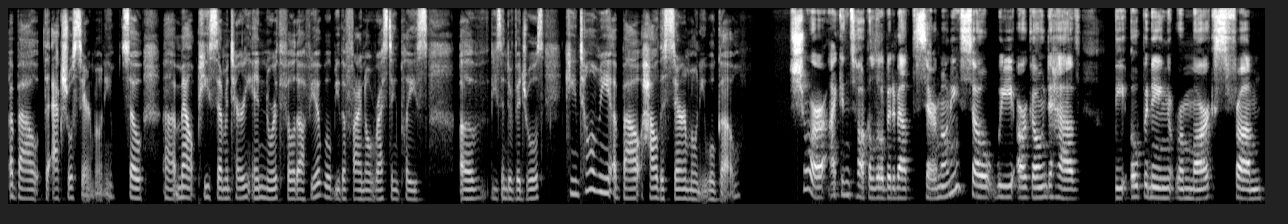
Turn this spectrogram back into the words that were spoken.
about the actual ceremony. So, uh, Mount Peace Cemetery in North Philadelphia will be the final resting place of these individuals. Can you tell me about how the ceremony will go? Sure, I can talk a little bit about the ceremony. So, we are going to have the opening remarks from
